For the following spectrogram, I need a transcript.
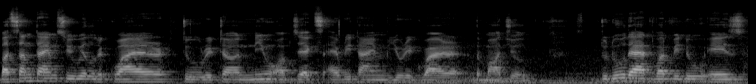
but sometimes you will require to return new objects every time you require the module. To do that what we do is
